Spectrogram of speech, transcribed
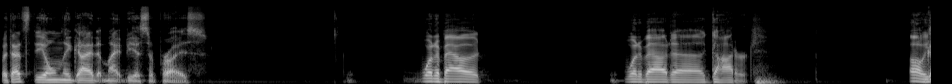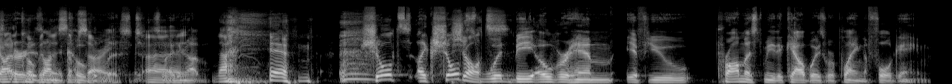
but that's the only guy that might be a surprise. What about what about uh, Goedert? Oh, he's Goedert on is the COVID on the list. I'm COVID sorry. list, so I Uh, do not- not him. Schultz, like Schultz, Schultz. would be over him if you promised me the Cowboys were playing a full game.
